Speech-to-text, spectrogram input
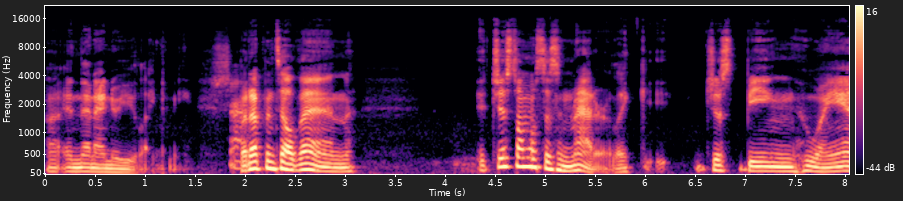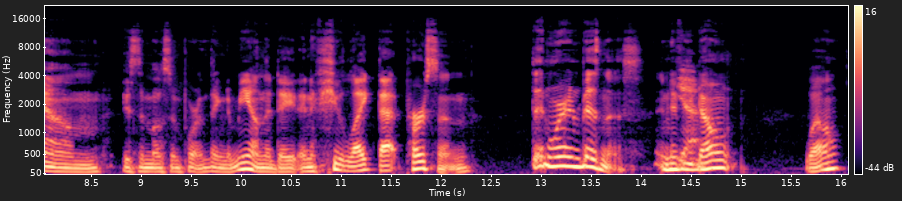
uh, and then I knew you liked me. Sure. But up until then, it just almost doesn't matter. Like, just being who I am is the most important thing to me on the date. And if you like that person, then we're in business. And if Yeah. you don't, well,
